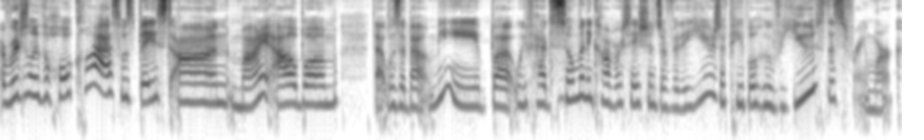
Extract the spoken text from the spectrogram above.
originally the whole class was based on my album that was about me, but we've had so many conversations over the years of people who've used this framework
